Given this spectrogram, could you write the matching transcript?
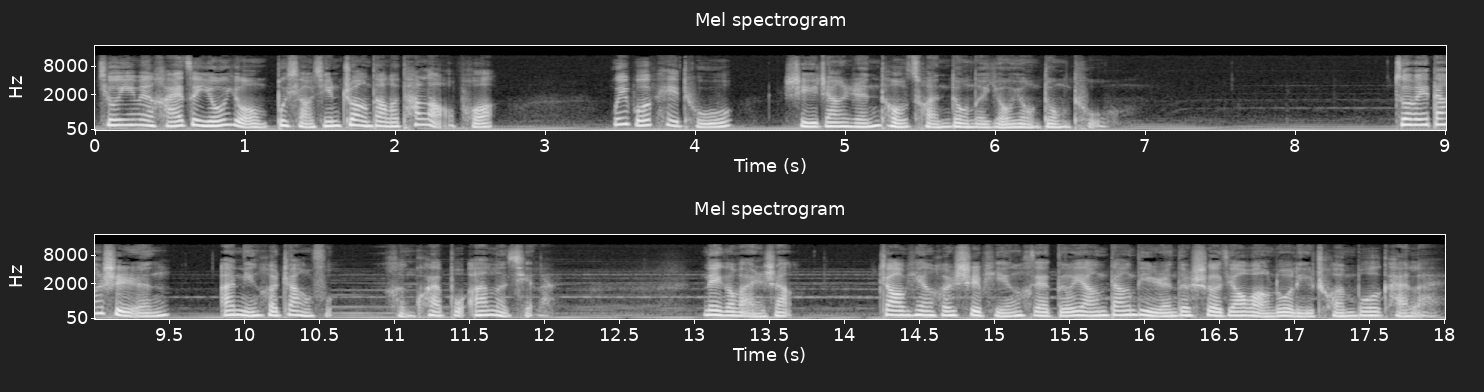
就因为孩子游泳不小心撞到了他老婆。”微博配图是一张人头攒动的游泳动图。作为当事人，安宁和丈夫很快不安了起来。那个晚上，照片和视频在德阳当地人的社交网络里传播开来，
